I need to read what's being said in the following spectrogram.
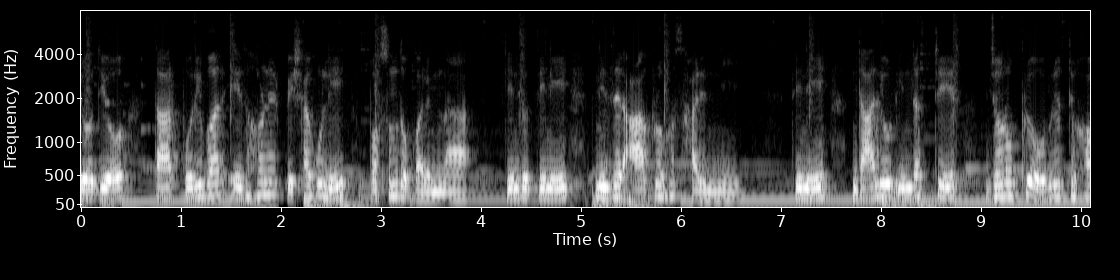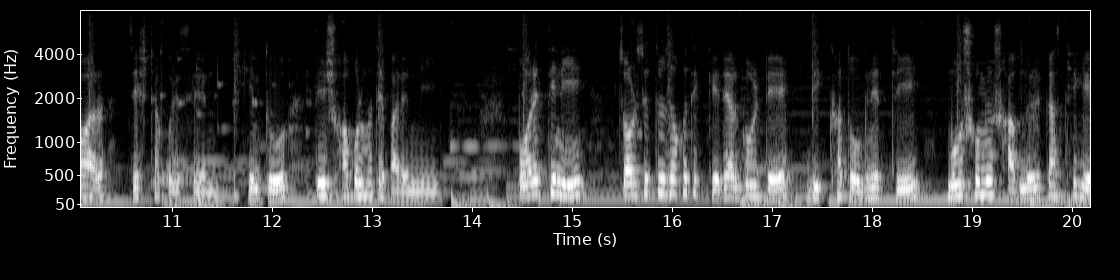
যদিও তার পরিবার এ ধরনের পেশাগুলি পছন্দ করেন না, কিন্তু তিনি নিজের আগ্রহ ছাড়েননি। তিনি ডালিউড ইন্ডাস্ট্রির জনপ্রিয় অভিনেত্রী হওয়ার চেষ্টা করেছেন, কিন্তু তিনি সফল হতে পারেননি। পরে তিনি চলচ্চিত্র জগতে কেরিয়ার গড়তে বিখ্যাত অভিনেত্রী মৌসুমী শাবনুরের কাছ থেকে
